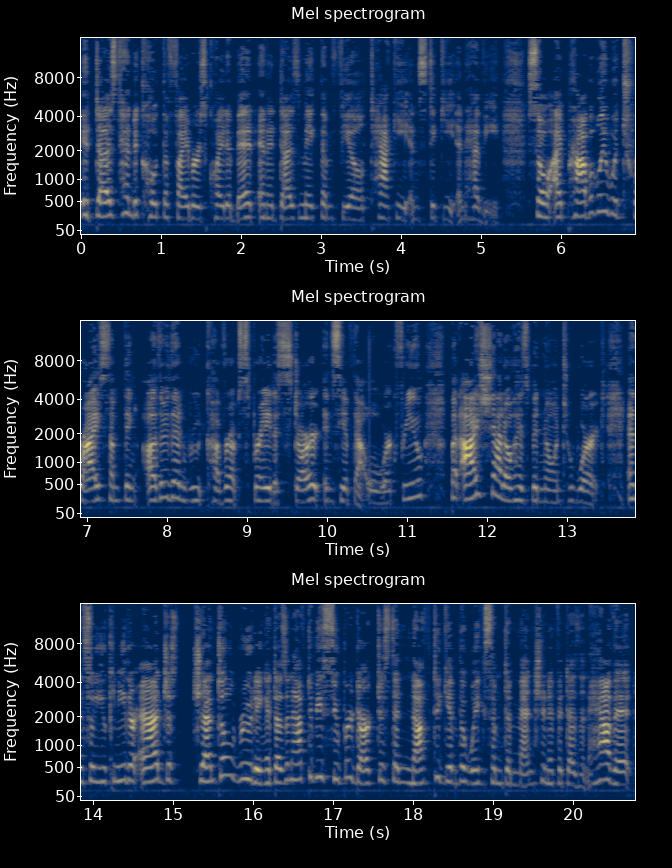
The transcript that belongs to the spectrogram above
It does tend to coat the fibers quite a bit and it does make them feel tacky and sticky and heavy. So I probably would try something other than root cover up spray to start and see if that will work for you. But eyeshadow has been known to work. And so you can either add just gentle rooting. It doesn't have to be super dark, just enough to give the wig some dimension if it doesn't have it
